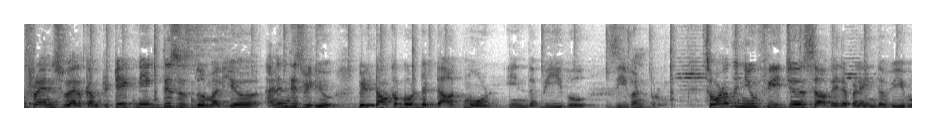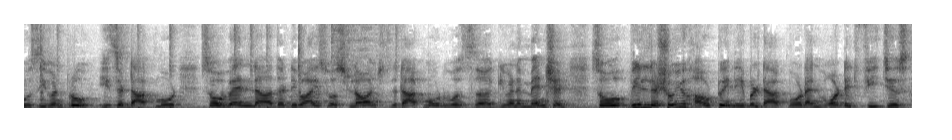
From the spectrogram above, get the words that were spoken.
friends, welcome to Techniqued. This is Nirmal here and in this video we'll talk about the dark mode in the Vivo Z1 Pro. So one of the new features available in the Vivo Z1 Pro is the dark mode. So when uh, the device was launched, the dark mode was uh, given a mention. So we'll show you how to enable dark mode and what it features.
